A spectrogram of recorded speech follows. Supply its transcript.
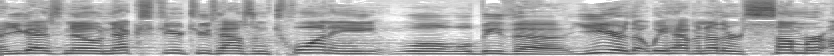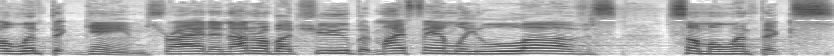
Now, you guys know next year, 2020, will, will be the year that we have another Summer Olympic Games, right? And I don't know about you, but my family loves some Olympics.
